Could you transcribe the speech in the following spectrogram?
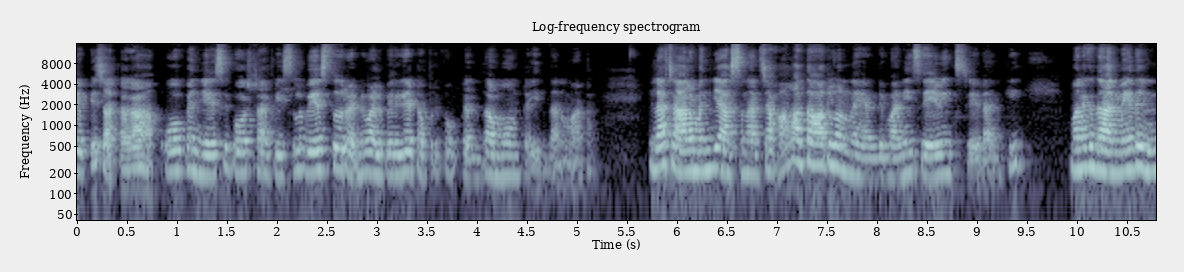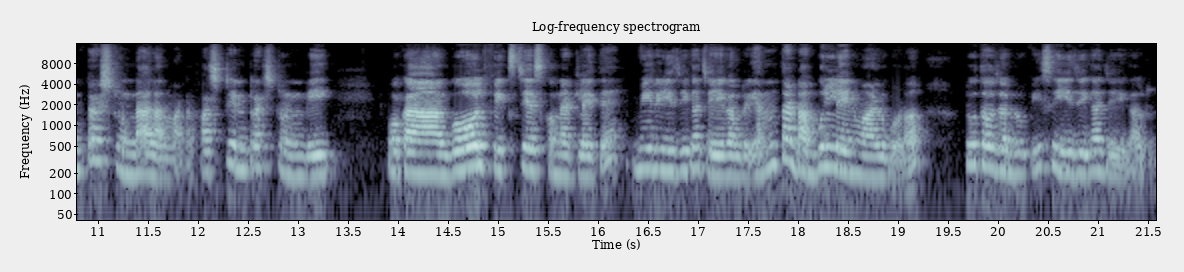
చెప్పి చక్కగా ఓపెన్ చేసి పోస్ట్ ఆఫీస్లో వేస్తూ రండి. వాళ్ళు పెరిగేటప్పటికి ఒక పెద్ద అమౌంట్ అయ్యిద్ది అనమాట ఇలా చాలామంది చేస్తున్నారు. చాలా దారులు ఉన్నాయండి మనీ సేవింగ్స్ చేయడానికి. మనకు దాని మీద ఇంట్రెస్ట్ ఉండాలన్నమాట. ఫస్ట్ ఇంట్రెస్ట్ ఉండి ఒక గోల్ ఫిక్స్ చేసుకున్నట్లయితే మీరు ఈజీగా చేయగలరు. ఎంత డబ్బులు లేని వాళ్ళు కూడా టూ థౌజండ్ రూపీస్ ఈజీగా చేయగలరు.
